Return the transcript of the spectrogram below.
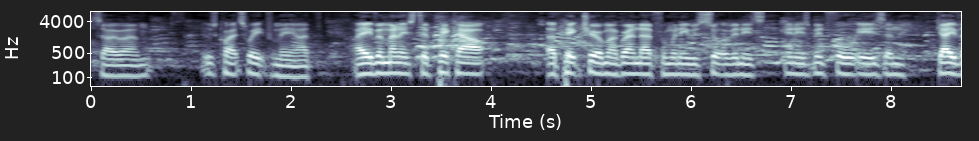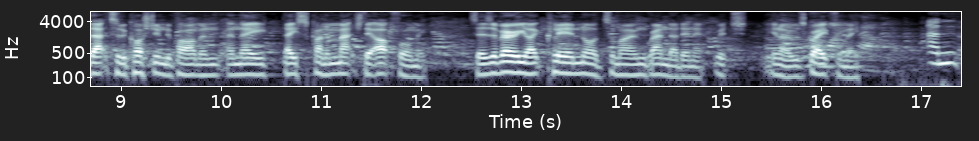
so um, it was quite sweet for me. I, I even managed to pick out a picture of my granddad from when he was sort of in his in his mid 40s and gave that to the costume department, and they they kind of matched it up for me. So there's a very like clear nod to my own granddad in it, which you know was great for me. And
